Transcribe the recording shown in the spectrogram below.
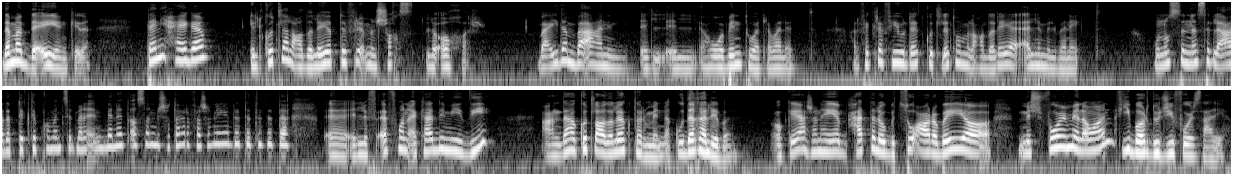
ده مبدئيا كده. تاني حاجة الكتلة العضلية بتفرق من شخص لآخر. بعيدا بقى عن ال... ال... ال... هو بنت ولا ولد على فكرة في ولاد كتلتهم العضلية أقل من البنات ونص الناس اللي قاعدة بتكتب كومنتس البنات, البنات أصلا مش هتعرف عشان هي. آه اللي في اف 1 اكاديمي دي عندها كتلة عضلية أكتر منك وده غالبا. أوكي؟ عشان هي حتى لو بتسوق عربية مش فورمولا 1 في برضو جي فورس عليها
